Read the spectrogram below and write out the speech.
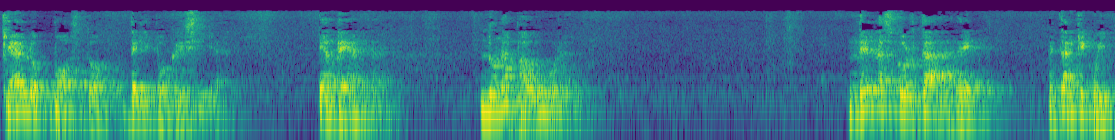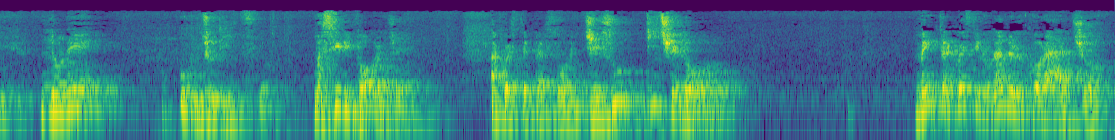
che è l'opposto dell'ipocrisia, è aperta, non ha paura. Nell'ascoltare anche qui non è un giudizio, ma si rivolge a queste persone. Gesù dice loro, mentre questi non hanno il coraggio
